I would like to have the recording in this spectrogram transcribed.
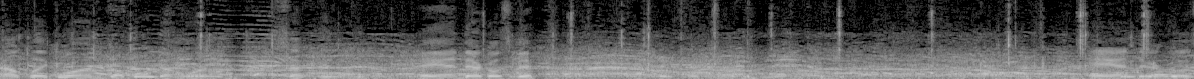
Elk Lake one, Dunmore second, and there goes Vic. And there goes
